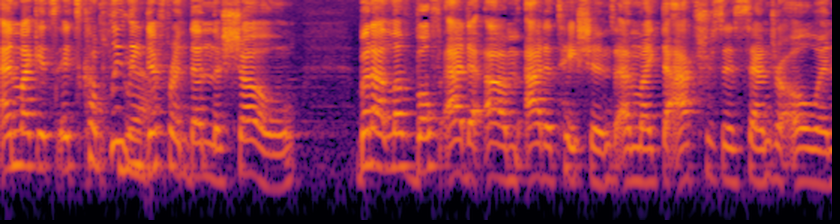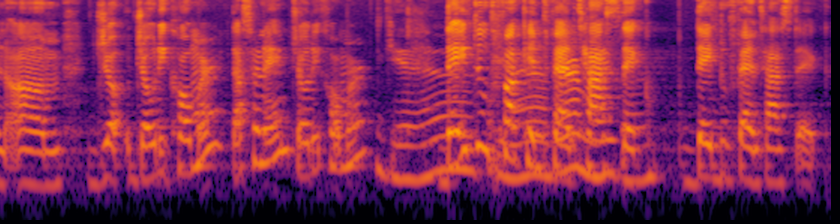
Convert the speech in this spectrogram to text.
and like it's it's completely yeah. different than the show. But I love both ad- um, adaptations and like the actresses Sandra Oh and um jo- Jodie Comer. That's her name, Jodie Comer. Yeah, they do fucking yeah, fantastic. They do fantastic,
